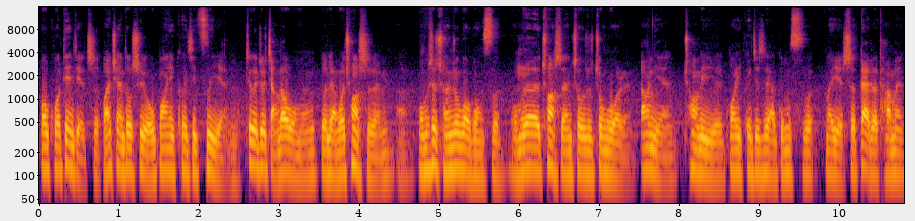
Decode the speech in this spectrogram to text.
包括电解质，完全都是由光益科技自研的。这个就讲到我们有两个创始人啊，我们是纯中国公司，我们的创始人都是中国人。当年创立光益科技这家公司，那也是带着他们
